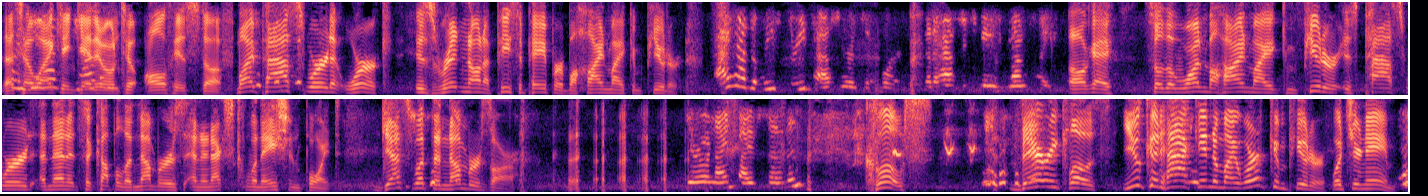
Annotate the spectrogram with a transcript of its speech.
That's how I can get yes. onto all his stuff. My password at work is written on a piece of paper behind my computer. I have at least three passwords at work that I have to change monthly. Okay. So the one behind my computer is password, and then it's a couple of numbers and an exclamation point. Guess what the numbers are? Zero nine five seven. Close. Very close. You could hack into my work computer. What's your name?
